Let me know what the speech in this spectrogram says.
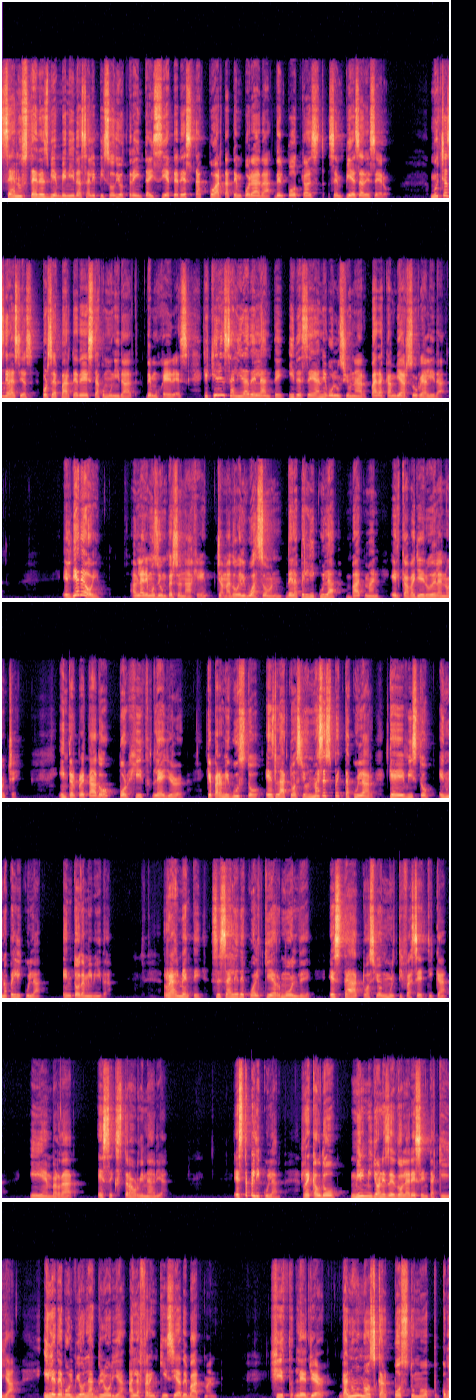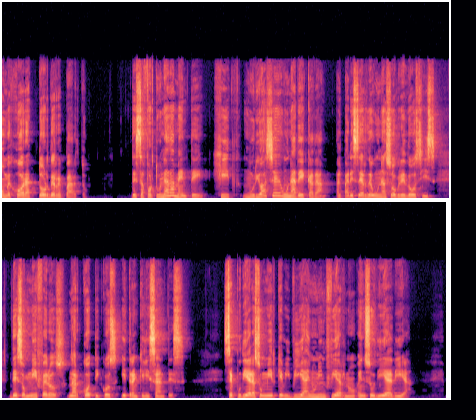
Sean ustedes bienvenidas al episodio 37 de esta cuarta temporada del podcast Se empieza de cero. Muchas gracias por ser parte de esta comunidad de mujeres que quieren salir adelante y desean evolucionar para cambiar su realidad. El día de hoy hablaremos de un personaje llamado el Guasón de la película Batman, el Caballero de la Noche, interpretado por Heath Ledger, que para mi gusto es la actuación más espectacular que he visto en una película en toda mi vida. Realmente se sale de cualquier molde esta actuación multifacética y en verdad es extraordinaria. Esta película recaudó mil millones de dólares en taquilla y le devolvió la gloria a la franquicia de Batman. Heath Ledger ganó un Oscar póstumo como mejor actor de reparto. Desafortunadamente, Heath murió hace una década, al parecer de una sobredosis de somníferos, narcóticos y tranquilizantes. Se pudiera asumir que vivía en un infierno en su día a día,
